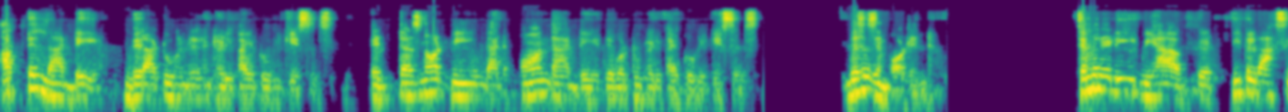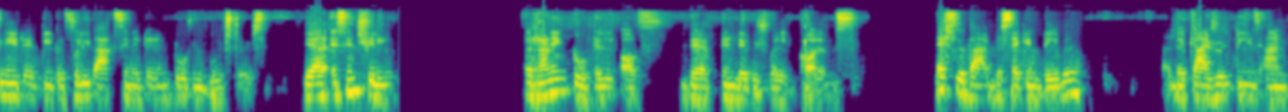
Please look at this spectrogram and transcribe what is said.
up till that day, there are 235 total cases. It does not mean that on that day, there were 235 total cases. This is important Similarly, we have the people vaccinated, people fully vaccinated, and total boosters. They are essentially a running total of their individual columns. Let's look at the second table, the casualties and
